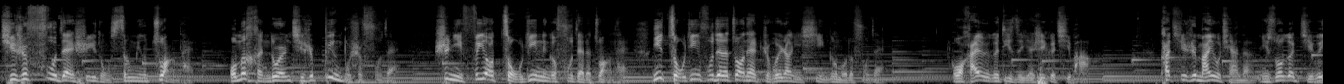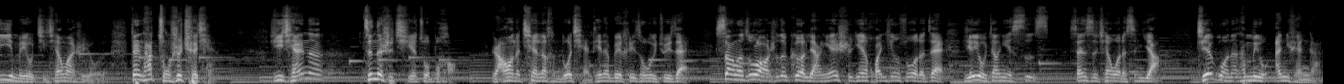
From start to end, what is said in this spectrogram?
其实负债是一种生命状态，我们很多人其实并不是负债，是你非要走进那个负债的状态，你走进负债的状态只会让你吸引更多的负债。我还有一个弟子也是一个奇葩，他其实蛮有钱的，你说个几个亿没有，几千万是有的，但是他总是缺钱，以前呢。真的是企业做不好，然后呢欠了很多钱，天天被黑社会追债。上了周老师的课，两年时间还清所有的债，也有将近四三四千万的身价。结果呢，他没有安全感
